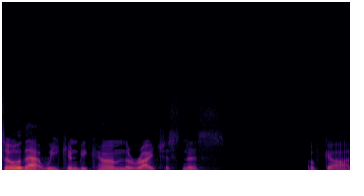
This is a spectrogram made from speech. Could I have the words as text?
so that we can become the righteousness of God.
